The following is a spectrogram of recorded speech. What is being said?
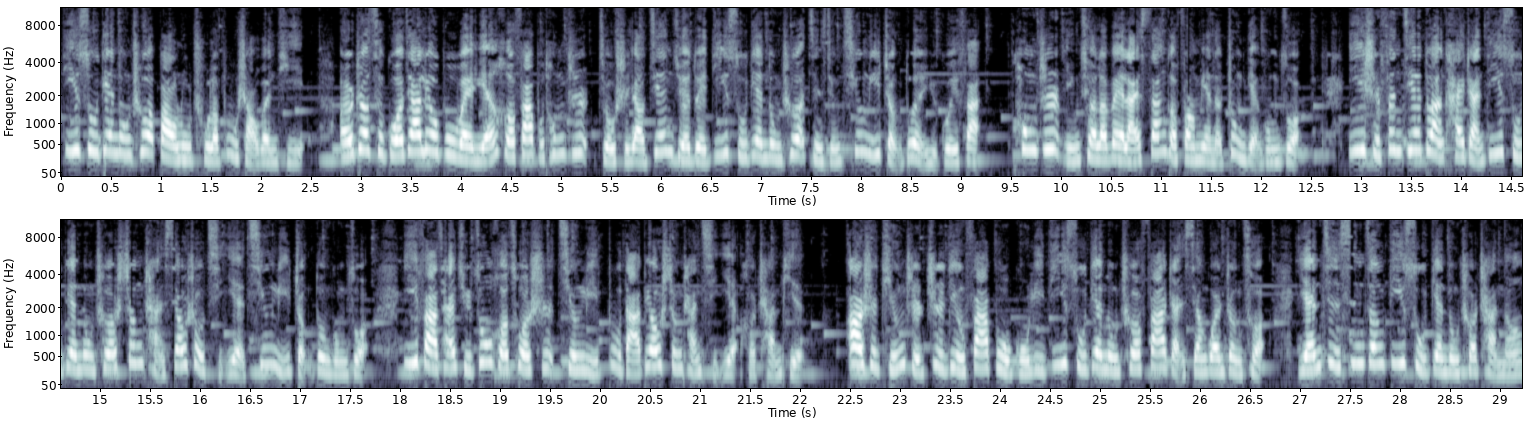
低速电动车暴露出了不少问题，而这次国家六部委联合发布通知，就是要坚决对低速电动车进行清理整顿与规范。通知明确了未来三个方面的重点工作：一是分阶段开展低速电动车生产销售企业清理整顿工作，依法采取综合措施清理不达标生产企业和产品；二是停止制定发布鼓励低速电动车发展相关政策，严禁新增低速电动车产能；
